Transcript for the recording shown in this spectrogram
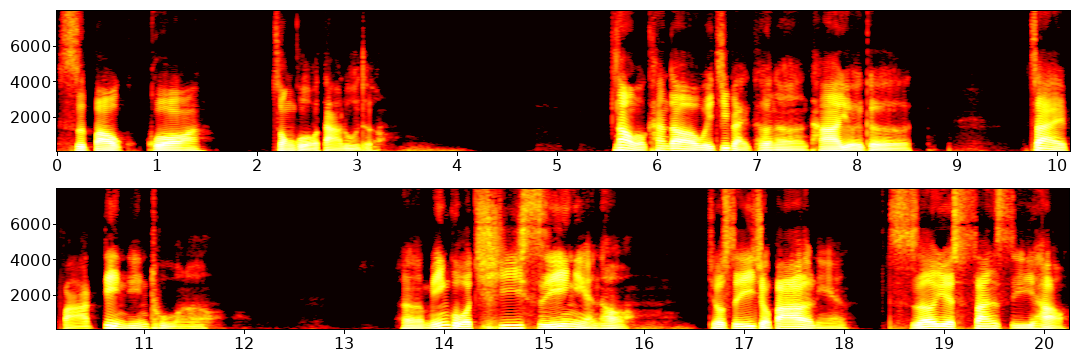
是包括中国大陆的。那我看到维基百科呢，它有一个在法定领土呢，呃，民国七十一年哈，就是一九八二年十二月三十一号。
